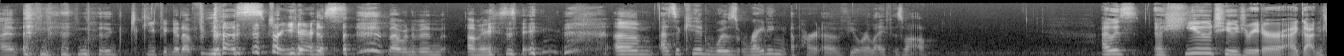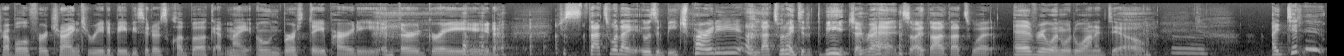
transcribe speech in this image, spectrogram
and, and then keeping it up for, yes, for years. that would have been amazing. Um, as a kid, was writing a part of your life as well? I was a huge, huge reader. I got in trouble for trying to read a Babysitter's Club book at my own birthday party in third grade. Just that's what I, it was a beach party, and that's what I did at the beach. I read. So I thought that's what everyone would want to do. I didn't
